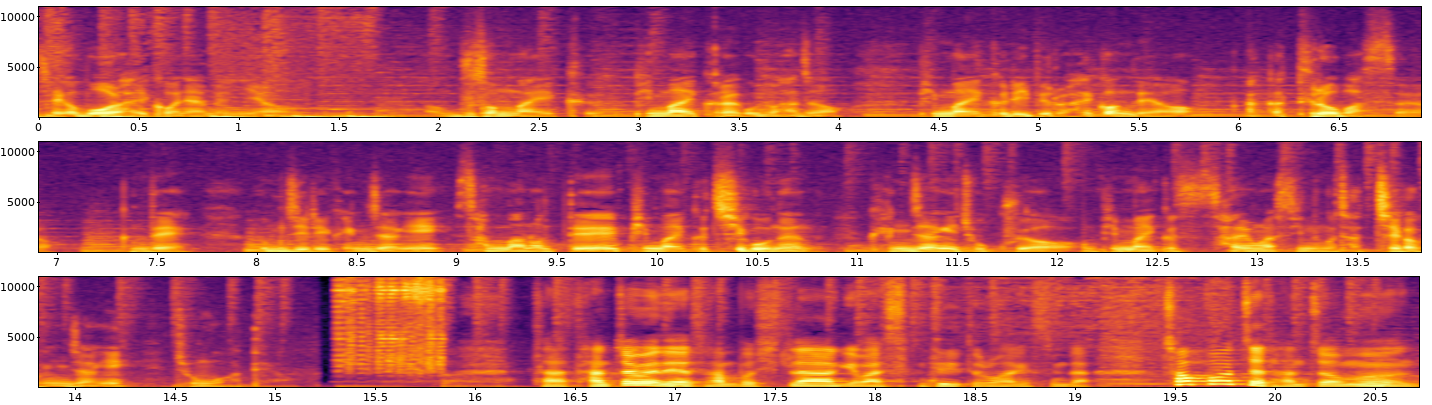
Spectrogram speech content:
제가 뭘 할 거냐면요. 어, 무선 마이크, 핀 마이크라고도 하죠. 핀 마이크 리뷰를 할 건데요. 아까 들어봤어요. 근데 음질이 굉장히 3만 원대의 핀 마이크 치고는 굉장히 좋고요. 핀 마이크 사용할 수 있는 것 자체가 굉장히 좋은 것 같아요. 자 단점에 대해서 한번 신랄하게 말씀드리도록 하겠습니다 첫 번째 단점은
